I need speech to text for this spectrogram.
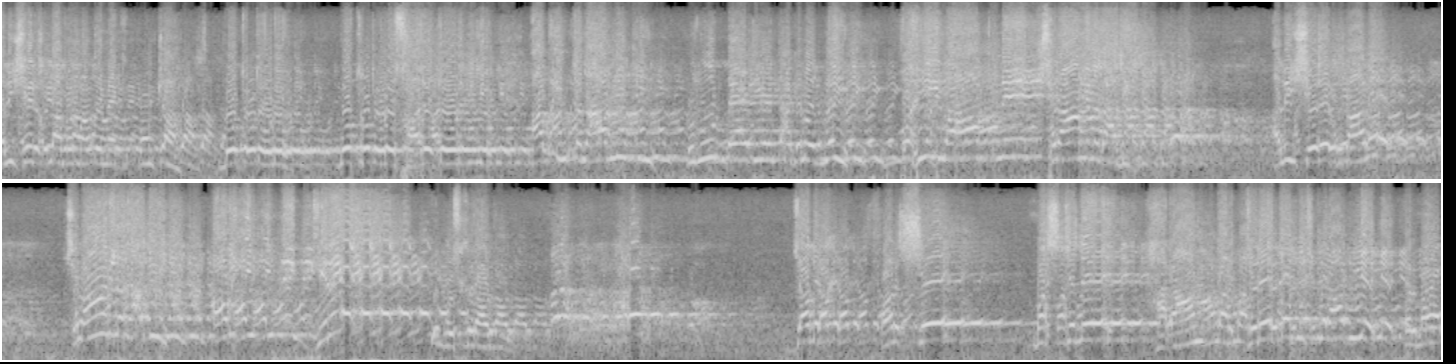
अली शेर खुदा फरमाते, मैं पहुँचा, बुत तोड़े वो तो तोड़े, सारे तोड़ लिए अब इंतज़ार नहीं की, हुजूर बैठ गए ताकि लोग नहीं, वही आपने छलांग लगा दी। अली शेर खुदा ने छलांग लगा दी, और इतने गिरे कि मुस्कुरा जब फर्श मस्जिद हराम पर गिरे तो मुस्कुरा दिए फरमाया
